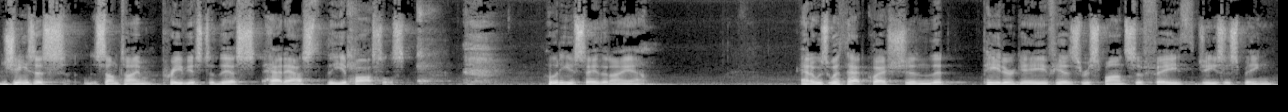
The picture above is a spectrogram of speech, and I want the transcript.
Jesus, sometime previous to this, had asked the apostles, Who do you say that I am? And it was with that question that Peter gave his response of faith, Jesus being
